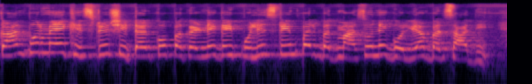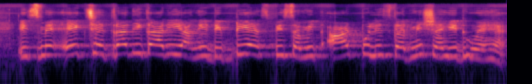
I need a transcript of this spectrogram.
कानपुर में एक हिस्ट्री शीटर को पकड़ने गई पुलिस टीम पर बदमाशों ने गोलियाँ बरसा दी। इसमें एक क्षेत्राधिकारी यानी डिप्टी एसपी समेत आठ पुलिसकर्मी शहीद हुए हैं।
